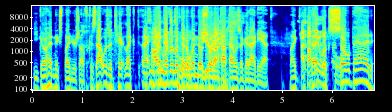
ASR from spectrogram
You go ahead and explain yourself because that was a ter- like I, I I never looked looked at a. Windows You're phone and thought that was a good idea. Like I thought that they looked looked cool. so bad.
